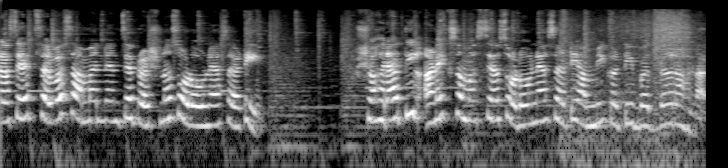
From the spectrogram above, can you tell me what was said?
तसेच सर्वसामान्यांचे प्रश्न सोडवण्यासाठी शहरातील अनेक समस्या सोडवण्यासाठी आम्ही कटिबद्ध राहणार.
